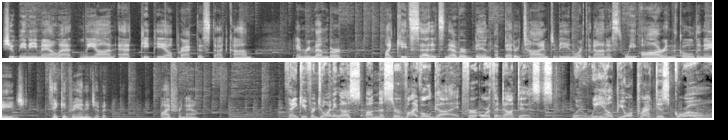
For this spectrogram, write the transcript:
shoot me an email at leon at pplpractice.com. And remember, like Keith said, it's never been a better time to be an orthodontist. We are in the golden age. Take advantage of it. Bye for now. Thank you for joining us on the Survival Guide for Orthodontists, where we help your practice grow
